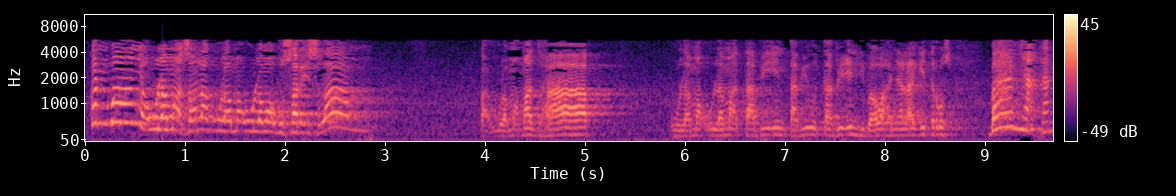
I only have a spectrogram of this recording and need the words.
Kan banyak ulama salah, ulama-ulama besar Islam. Pak ulama madhab, ulama-ulama tabiin, tabiut tabiin di bawahnya lagi terus banyak kan?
